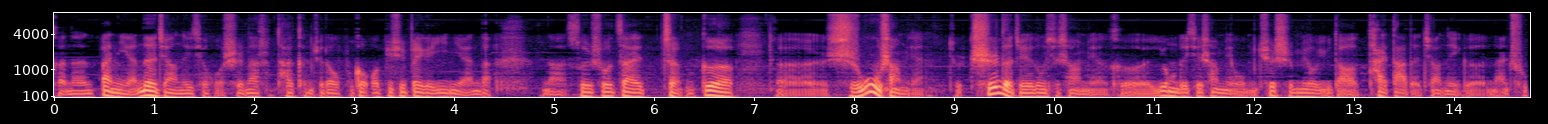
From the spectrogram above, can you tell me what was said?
可能半年的这样的一些伙食。那是他可能觉得我不够，我必须备个一年的。那所以说，在整个呃食物上面，就是吃的这些东西上面和用的一些上面，我们确实没有遇到太大的这样的一个难处。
